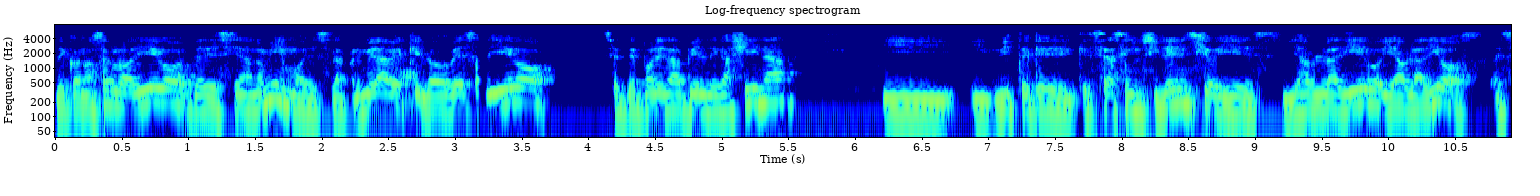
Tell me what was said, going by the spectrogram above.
de conocerlo a Diego, te decían lo mismo. Es la primera vez que lo ves a Diego, se te pone la piel de gallina y, viste que, se hace un silencio y es y habla Diego y habla Dios. Es,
